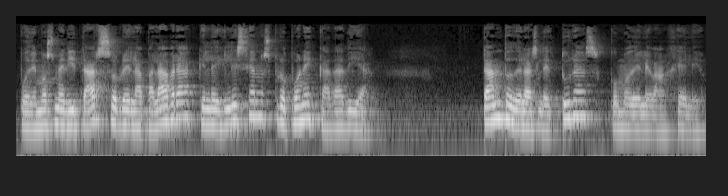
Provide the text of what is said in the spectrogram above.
Podemos meditar sobre la palabra que la Iglesia nos propone cada día, tanto de las lecturas como del Evangelio.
